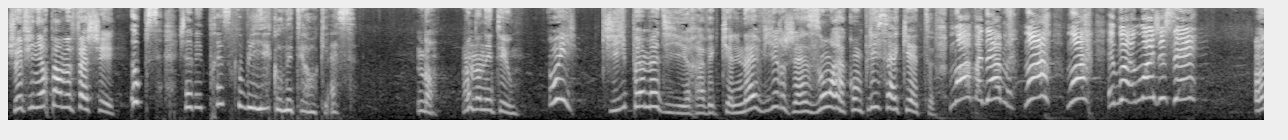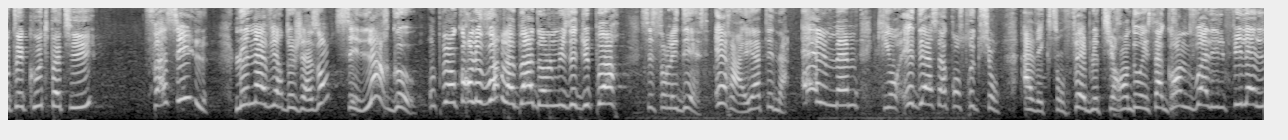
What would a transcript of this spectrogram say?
Je vais finir par me fâcher. Oups, j'avais presque oublié qu'on était en classe. Bon, on en était où? Oui, qui peut me dire avec quel navire Jason a accompli sa quête? Moi, madame Moi Moi Et moi, moi, je sais On t'écoute, Patty Facile Le navire de Jason, c'est l'Argo. On peut encore le voir là-bas dans le musée du port. Ce sont les déesses Héra et Athéna elles-mêmes qui ont aidé à sa construction. Avec son faible tirant d'eau et sa grande voile, il filait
